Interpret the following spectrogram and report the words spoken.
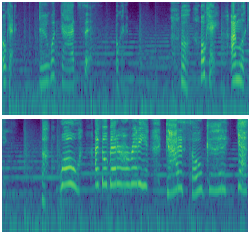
Okay, do what God says. Okay. Oh, okay, I'm looking. Whoa, I feel better already. God is so good. Yes,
